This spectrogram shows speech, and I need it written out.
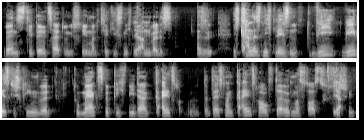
wenn es die Bildzeitung geschrieben hat, klicke ich es nicht mehr Ja. an, weil das, also ich kann es nicht lesen, Mhm. wie, wie das geschrieben wird. Du merkst wirklich, wie da geil, da, da ist man geil drauf, da irgendwas rauszufischen.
